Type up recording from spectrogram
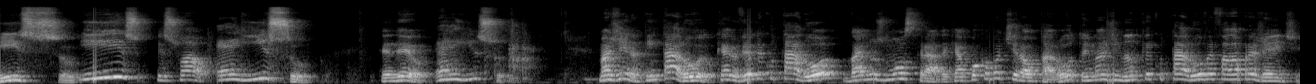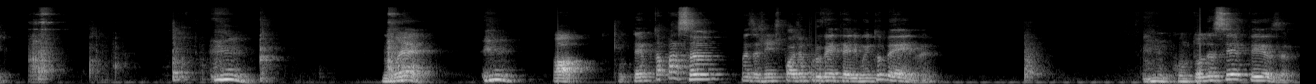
Isso, isso, pessoal, é isso. Entendeu? É isso. Imagina, tem tarô. Eu quero ver o que, é que o tarô vai nos mostrar. Daqui a pouco eu vou tirar o tarô, tô imaginando o que, é que o tarô vai falar pra gente. Não é? Ó, o tempo tá passando, mas a gente pode aproveitar ele muito bem, né? Com toda certeza.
